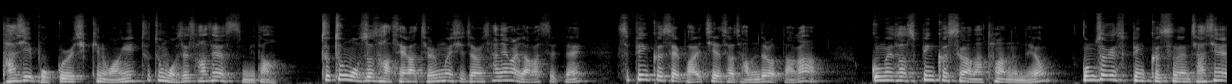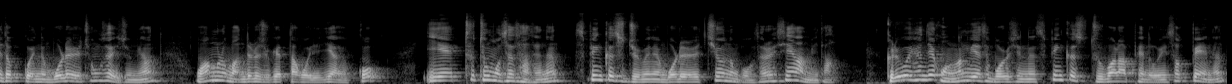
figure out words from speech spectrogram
다시 복구를 시킨 왕이 투트모세 4세였습니다. 투트모스 4세가 젊은 시절 사냥을 나갔을 때 스핑크스의 발치에서 잠들었다가 꿈에서 스핑크스가 나타났는데요. 꿈속의 스핑크스는 자신을 덮고 있는 모래를 청소해주면 왕으로 만들어주겠다고 얘기하였고 이에 투트모세 4세는 스핑크스 주변의 모래를 치우는 공사를 시행합니다. 그리고 현재 관광지에서 볼 수 있는 스핑크스 두 발 앞에 놓인 석비에는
